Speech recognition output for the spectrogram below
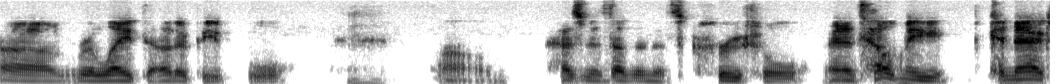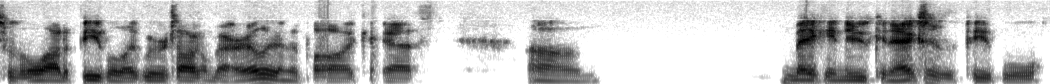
uh, relate to other people Mhm. um, has been something that's crucial and it's helped me connect with a lot of people like we were talking about earlier in the podcast um, making new connections with people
